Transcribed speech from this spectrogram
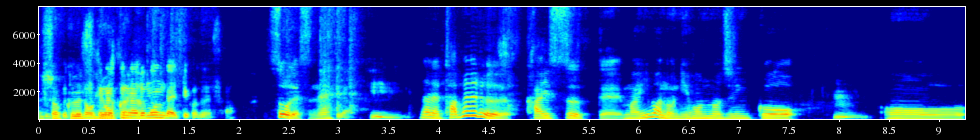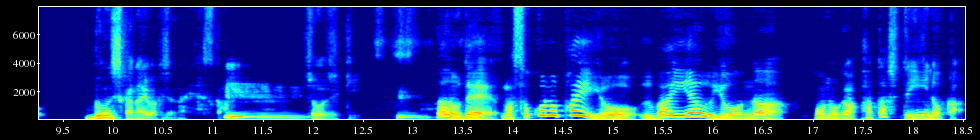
ん。食の業界少なくなる問題ってことですか？そうですね。違う。うん。なので、食べる回数って、まあ、今の日本の人口うん。お分しかないわけじゃないですか。うん。正直。うん。なので、まあ、そこのパイを奪い合うようなものが果たしていいのか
